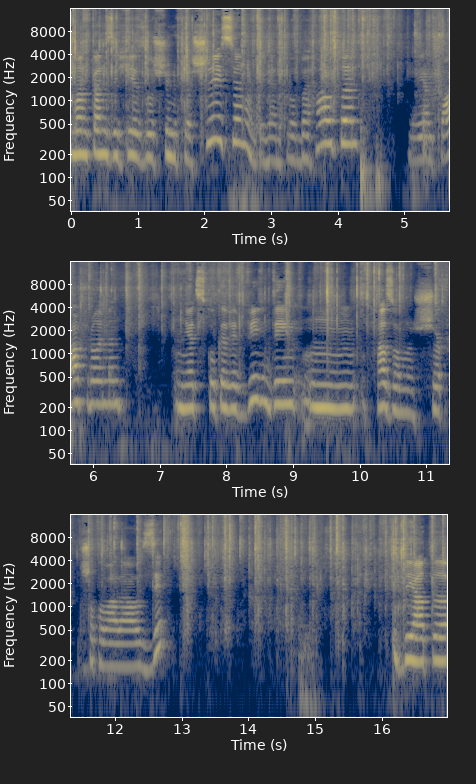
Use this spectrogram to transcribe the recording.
Man kann sich hier so schön verschließen und irgendwo behalten, irgendwo aufräumen. Und jetzt gucken wir, wie die mm, Haselnuss-Schokolade aussieht. Die hat äh,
